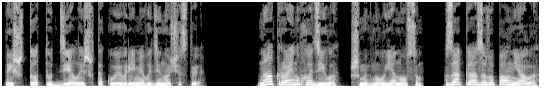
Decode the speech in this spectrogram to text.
«Ты что тут делаешь в такое время в одиночестве?» «На окраину ходила», — шмыгнула я носом. «Заказы выполняла».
